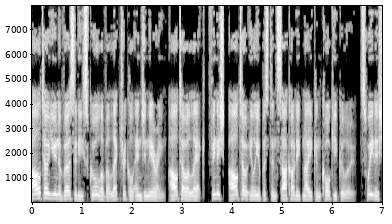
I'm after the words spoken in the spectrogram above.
Aalto University School of Electrical Engineering Aalto Elek, Finnish, Aalto yliopiston sähkötekniikan korkeakoulu, Swedish,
